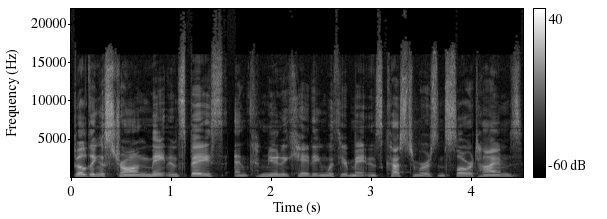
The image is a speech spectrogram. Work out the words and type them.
building a strong maintenance base and communicating with your maintenance customers in slower times.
